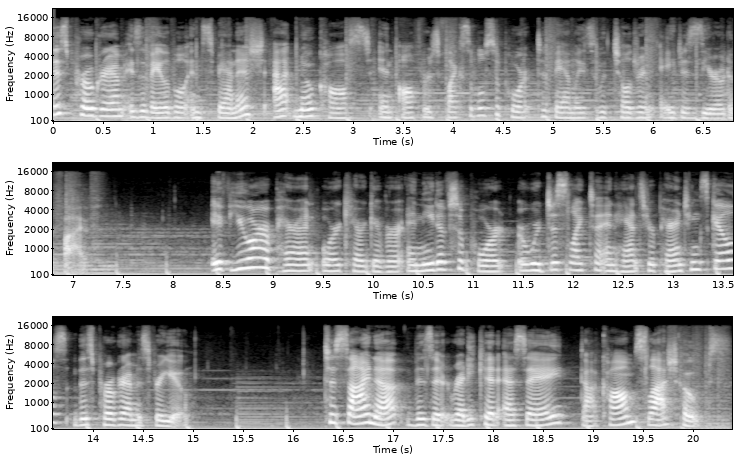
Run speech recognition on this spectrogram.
This program is available in Spanish at no cost and offers flexible support to families with children ages 0 to 5. If you are a parent or a caregiver in need of support or would just like to enhance your parenting skills, this program is for you. To sign up, visit readykidsa.com slash hopes.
